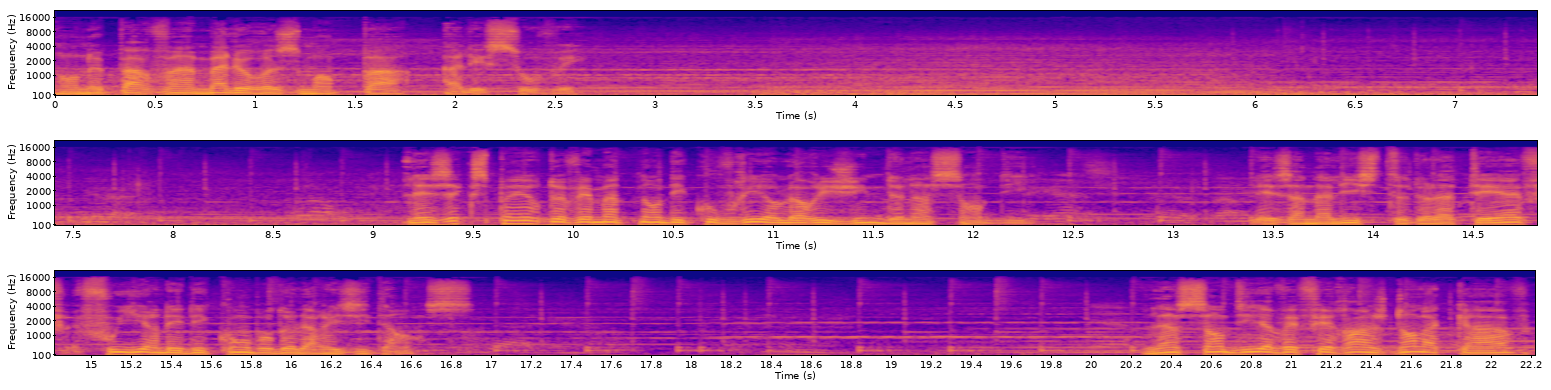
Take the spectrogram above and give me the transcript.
On ne parvint malheureusement pas à les sauver. Les experts devaient maintenant découvrir l'origine de l'incendie. Les analystes de l'ATF fouillèrent les décombres de la résidence. L'incendie avait fait rage dans la cave,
